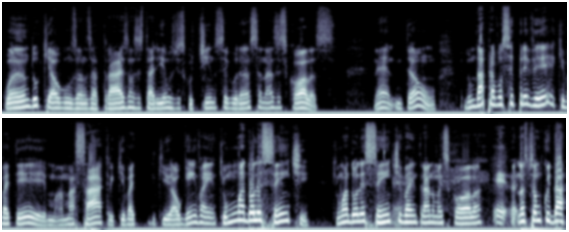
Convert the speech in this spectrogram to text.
quando que alguns anos atrás nós estaríamos discutindo segurança nas escolas? Né? Então, não dá para você prever que vai ter massacre, que vai que alguém vai que um adolescente que um adolescente é. vai entrar numa escola. É. Nós precisamos cuidar.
